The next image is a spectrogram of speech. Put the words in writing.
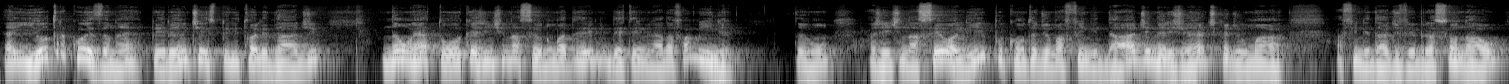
É, e outra coisa, né, perante a espiritualidade, não é à toa que a gente nasceu numa determinada família. Então, a gente nasceu ali por conta de uma afinidade energética, de uma afinidade vibracional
